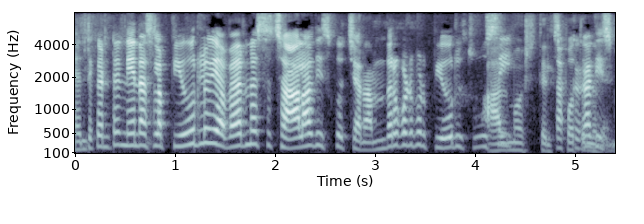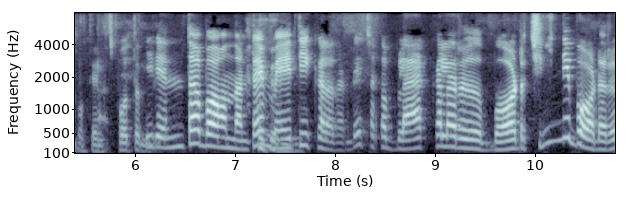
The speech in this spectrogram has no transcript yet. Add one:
ఎందుకంటే నేను అసలు ప్యూర్లు అవేర్నెస్ చాలా తీసుకొచ్చాను. అందరూ కూడా ఇప్పుడు ప్యూర్లు చూసి చక్కగా తెలిసిపోతుంది. ఇది ఎంత బాగుందంటే మేతీ కలర్ అండి. చక్కగా బ్లాక్ కలర్ బార్డర్ చిన్ని బార్డర్.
